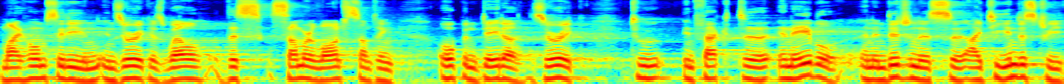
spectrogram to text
My home city in, in, Zurich as well this summer launched something, Open Data Zurich, to in fact uh, enable an indigenous uh, IT industry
